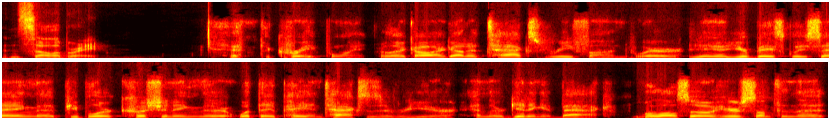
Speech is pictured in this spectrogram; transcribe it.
and celebrate? the great point. We're like, oh, I got a tax refund where you know you're basically saying that people are cushioning their what they pay in taxes every year and they're getting it back. Well, also here's something that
